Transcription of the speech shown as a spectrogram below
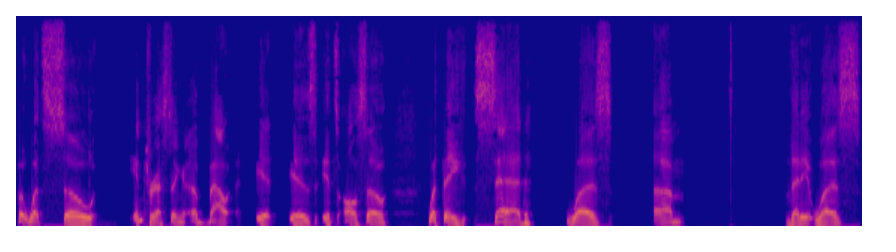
But what's so interesting about it is it's also what they said was um, that it was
